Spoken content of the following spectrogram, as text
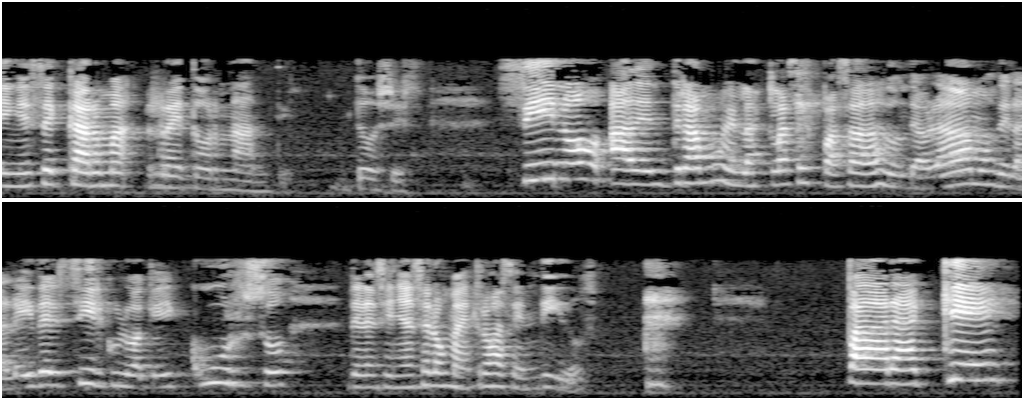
en ese karma retornante. Entonces, si nos adentramos en las clases pasadas donde hablábamos de la ley del círculo, aquel curso de la enseñanza de los maestros ascendidos, ¿para qué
